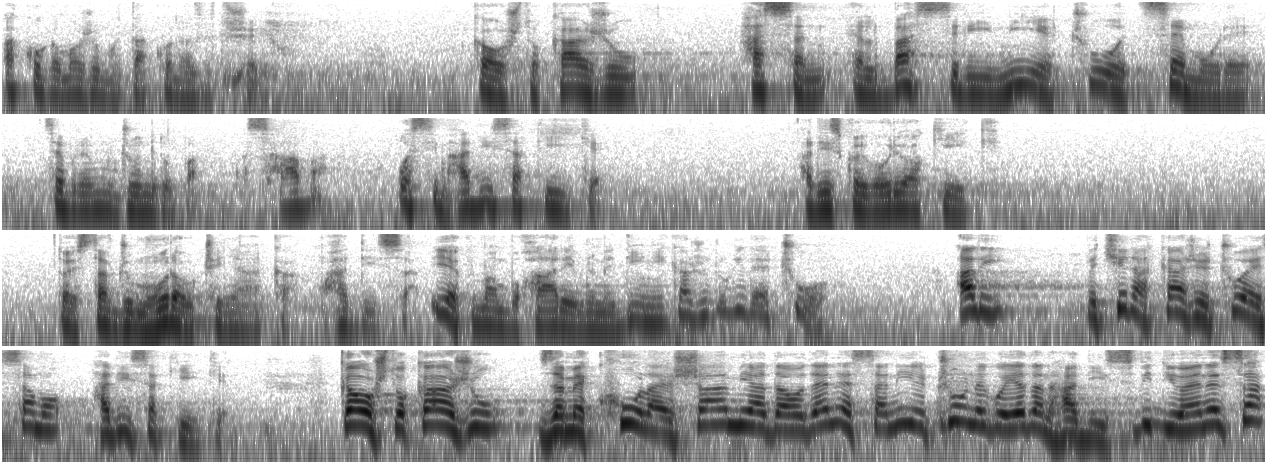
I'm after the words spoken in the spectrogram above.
ako ga možemo tako nazvati šehom. Kao što kažu Hasan el Basri nije čuo Cemure, Cemure mu džunduba, ashaba, osim hadisa Kike. Hadis koji govori o Kike. To je stav džumura učenjaka u hadisa. Iako imam Buhari ibn Medini, kaže drugi da je čuo. Ali većina kaže čuo je samo hadisa Kike. Kao što kažu za Mekula je Šamija da od Enesa nije čuo nego jedan hadis. Vidio Enesa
